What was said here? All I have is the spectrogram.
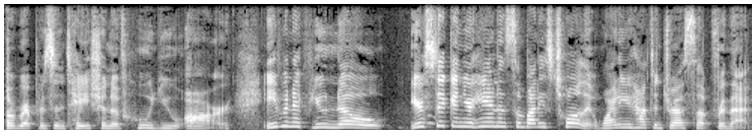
a representation of who you are. Even if you know you're sticking your hand in somebody's toilet, why do you have to dress up for that?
